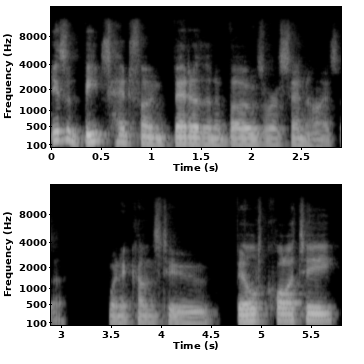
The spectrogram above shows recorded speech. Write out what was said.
Is a Beats headphone better than a Bose or a Sennheiser when it comes to build quality,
